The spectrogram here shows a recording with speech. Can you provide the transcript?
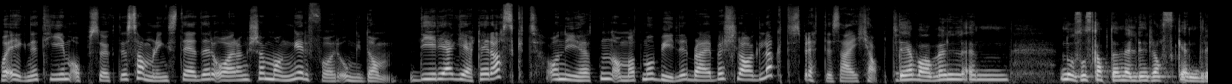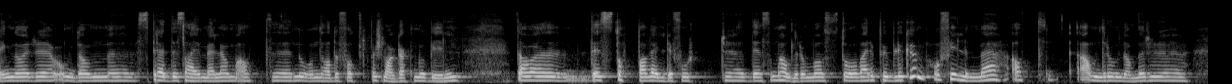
og egne team oppsøkte samlingssteder og arrangementer for ungdom. De reagerte raskt, og nyheten om at mobiler blei beslaglagt, spredte seg kjapt. Det var vel en noe som skapte en veldig rask endring når eh, ungdom eh, spredde seg imellom at noen hadde fått beslaglagt mobilen. Da, det stoppa veldig fort Eh, det som handler om å stå og være publikum, og filme at andre ungdommer eh,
